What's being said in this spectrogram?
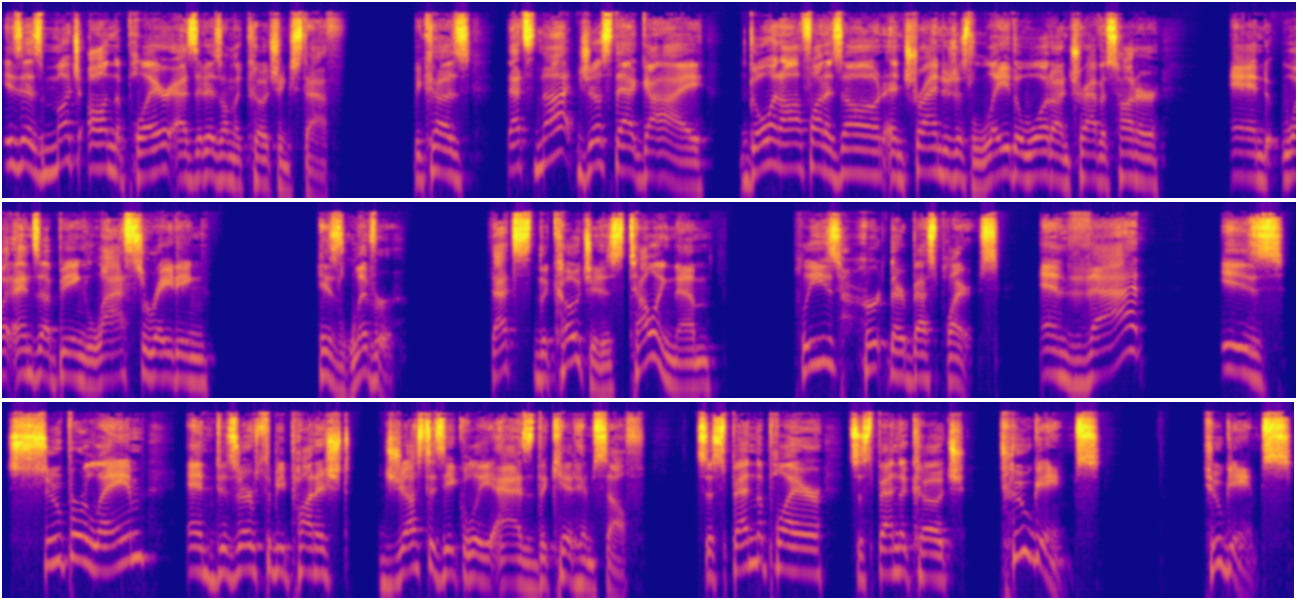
is as much on the player as it is on the coaching staff because that's not just that guy going off on his own and trying to just lay the wood on Travis Hunter and what ends up being lacerating his liver. That's the coaches telling them, please hurt their best players. And that is super lame and deserves to be punished just as equally as the kid himself suspend the player, suspend the coach, two games. Two games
